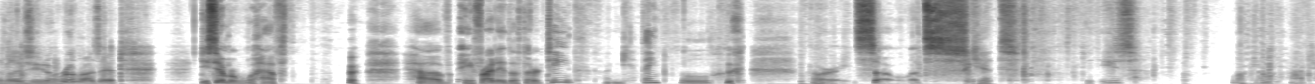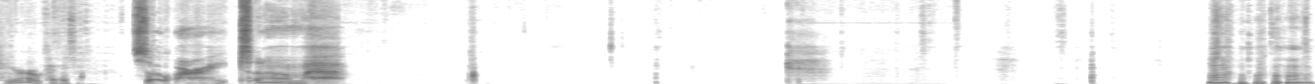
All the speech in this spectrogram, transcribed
For those of you who don't realize it, December will have have a Friday the 13th. I'm thankful. Alright, so let's get these looking at here. Okay. So, alright. Um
